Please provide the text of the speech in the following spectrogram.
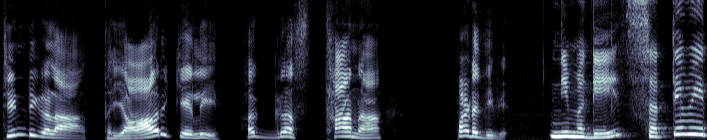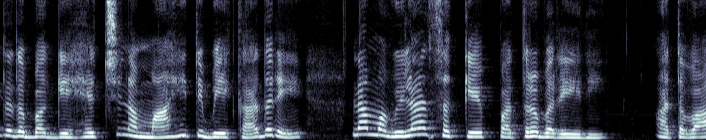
ತಿಂಡಿಗಳ ತಯಾರಿಕೆಯಲ್ಲಿ ಅಗ್ರಸ್ಥಾನ ಪಡೆದಿವೆ. ನಿಮಗೆ ಸತ್ಯವೇದದ ಬಗ್ಗೆ ಹೆಚ್ಚಿನ ಮಾಹಿತಿ ಬೇಕಾದರೆ ನಮ್ಮ ವಿಳಾಸಕ್ಕೆ ಪತ್ರ ಬರೆಯಿರಿ ಅಥವಾ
